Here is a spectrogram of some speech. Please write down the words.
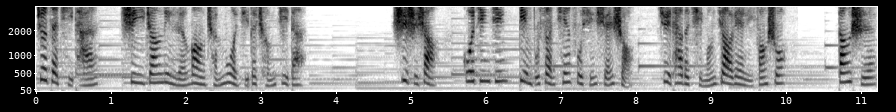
这在体坛是一张令人望尘莫及的成绩单。事实上，郭晶晶并不算天赋型选手。据她的启蒙教练李芳说，当时。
